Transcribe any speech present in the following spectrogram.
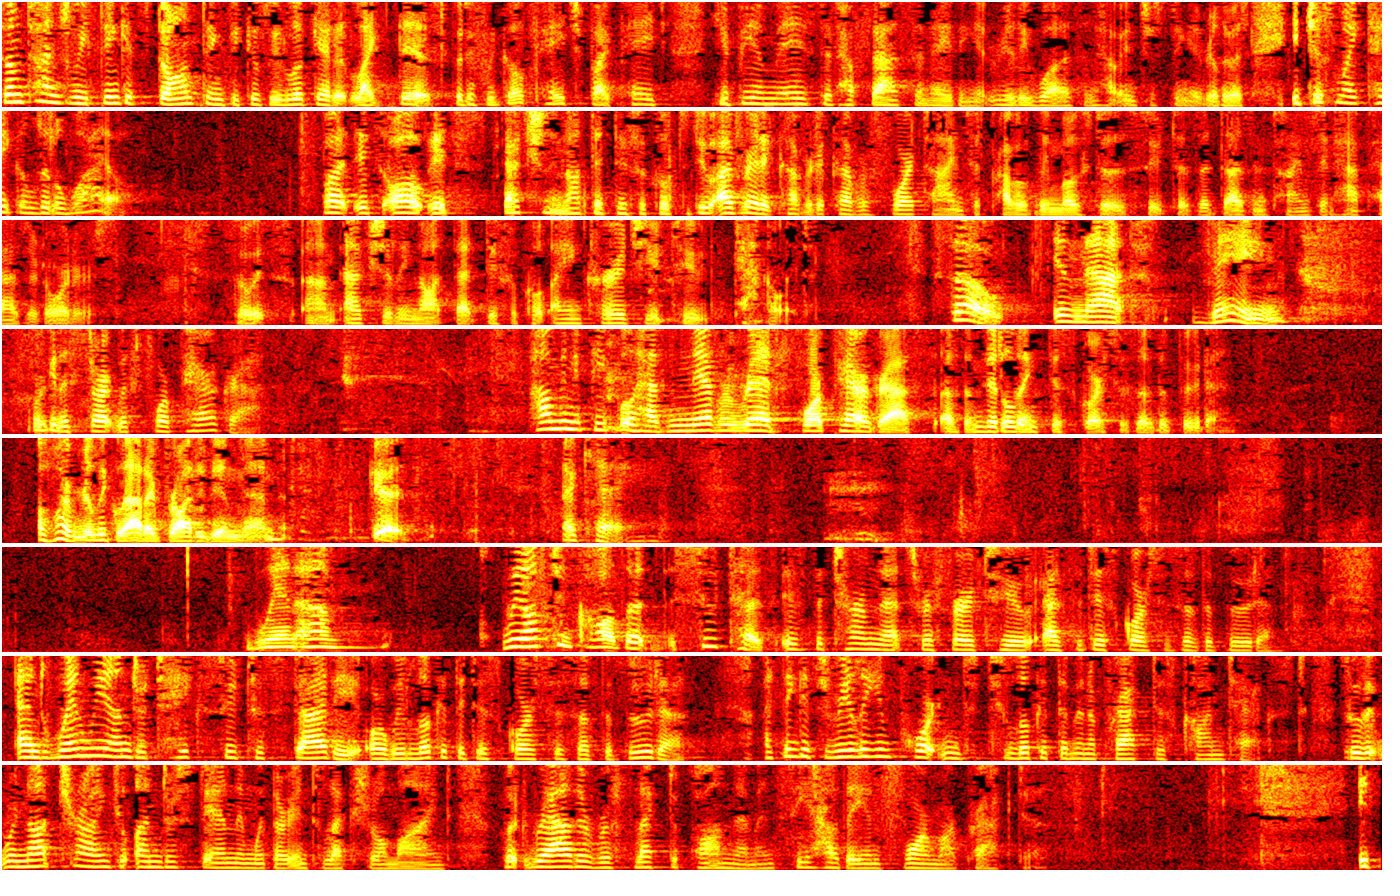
Sometimes we think it's daunting because we look at it like this, but if we go page by page, you'd be amazed at how fascinating it really was and how interesting it really was. It just might take a little while. But it's all, it's actually not that difficult to do. I've read it cover to cover four times and probably most of the suttas a dozen times in haphazard orders. So it's um, actually not that difficult. I encourage you to tackle it. So, in that vein, we're going to start with four paragraphs. How many people have never read four paragraphs of the Middle Length Discourses of the Buddha? Oh, I'm really glad I brought it in then. Good. Okay. When um, we often call the, the suttas is the term that's referred to as the discourses of the Buddha. And when we undertake sutta study or we look at the discourses of the Buddha, I think it's really important to look at them in a practice context so that we're not trying to understand them with our intellectual mind, but rather reflect upon them and see how they inform our practice. It,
